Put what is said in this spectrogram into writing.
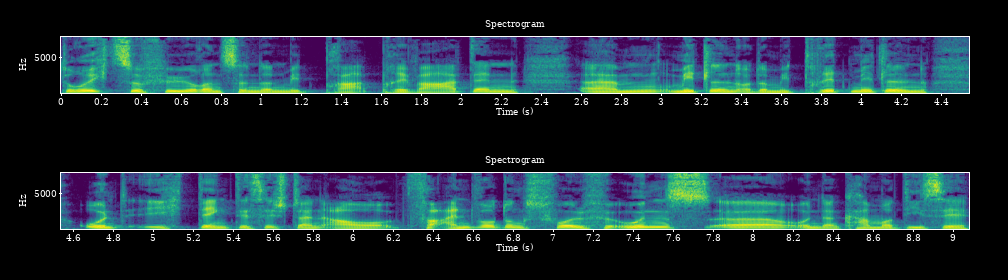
durchzuführen, sondern mit privaten ähm, Mitteln oder mit Drittmitteln. Und ich denke, das ist dann auch verantwortungsvoll für uns. Äh, und dann kann man diese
